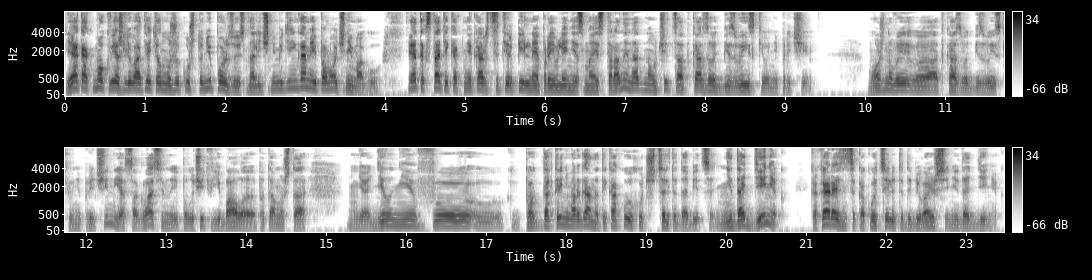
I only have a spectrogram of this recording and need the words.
Я как мог вежливо ответил мужику, что не пользуюсь наличными деньгами и помочь не могу. Это, кстати, как мне кажется, терпильное проявление с моей стороны. Надо научиться отказывать без выискивания причин. Можно вы э, отказывать без выискивания причин, я согласен, и получить въебало, потому что дело не в э, доктрине Моргана. Ты какую хочешь цель-то добиться? Не дать денег? Какая разница, какой целью ты добиваешься не дать денег?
